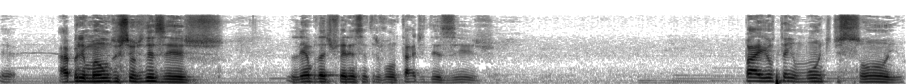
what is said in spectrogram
é abrir mão dos seus desejos. Lembra da diferença entre vontade e desejo. Pai, eu tenho um monte de sonho.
